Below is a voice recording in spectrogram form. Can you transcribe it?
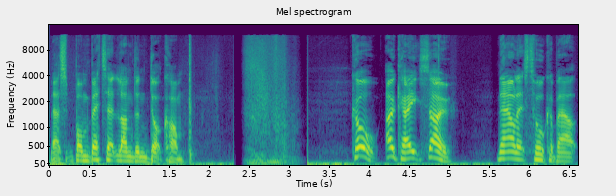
That's BombettaLondon.com. Cool. Okay, so now let's talk about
